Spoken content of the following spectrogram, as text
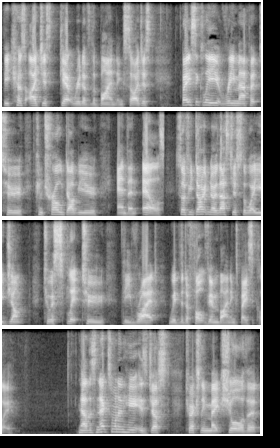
because I just get rid of the binding. So I just basically remap it to Control W and then L. So if you don't know, that's just the way you jump to a split to the right with the default Vim bindings, basically. Now this next one in here is just to actually make sure that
